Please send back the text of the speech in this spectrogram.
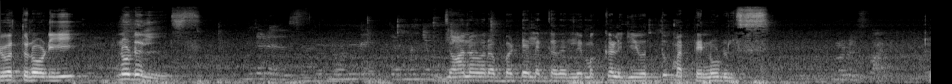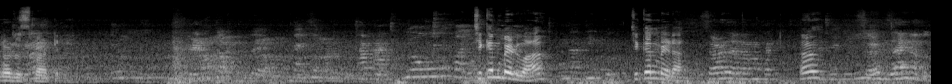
ಇವತ್ತು ನೋಡಿ ನೂಡಲ್ಸ್ ಜಾನ್ ಅವರ ಬಡ್ಡೆ ಲೆಕ್ಕದಲ್ಲಿ ಮಕ್ಕಳಿಗೆ ಇವತ್ತು ಮತ್ತೆ ನೂಡಲ್ಸ್ ನೂಡಲ್ಸ್ ಪಾರ್ಟಿ ಚಿಕನ್ ಬೇಡವಾ? ಚಿಕನ್ ಬೇಡ. ಹಾಂ ಸರಿ, ಜಾಯಿನ್ ಆಗೋದು.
